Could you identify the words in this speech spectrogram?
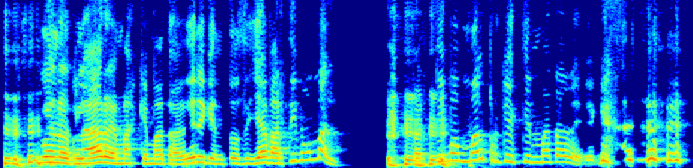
Bueno, claro, además que mata a Derek, entonces ya partimos mal. Partimos mal porque es quien mata a Derek.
